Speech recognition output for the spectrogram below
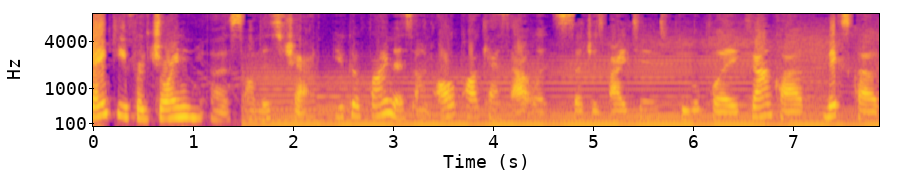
Thank you for joining us on this chat. You can find us on all podcast outlets such as iTunes, Google Play, SoundCloud, Mixcloud,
